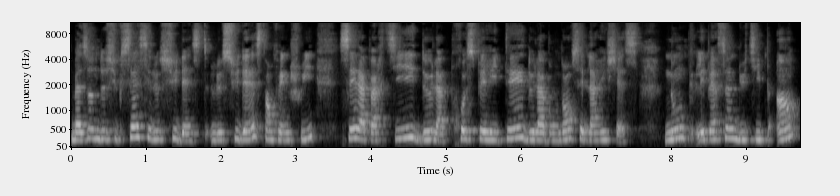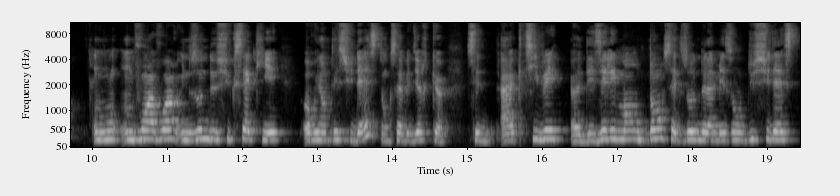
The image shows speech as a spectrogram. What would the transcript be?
Ma zone de succès, c'est le sud-est. Le sud-est, en feng shui, c'est la partie de la prospérité, de l'abondance et de la richesse. Donc, les personnes du type 1 on, on vont avoir une zone de succès qui est orientée sud-est. Donc, ça veut dire que c'est à activer euh, des éléments dans cette zone de la maison du sud-est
